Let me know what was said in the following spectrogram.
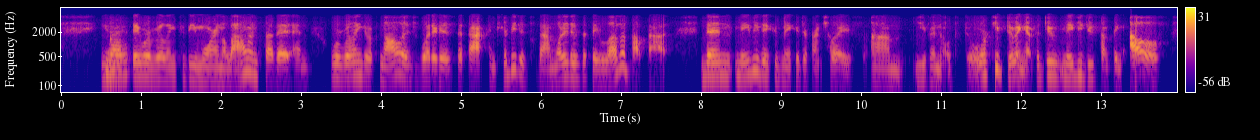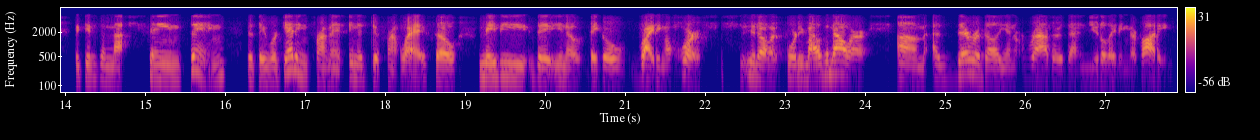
You know, if they were willing to be more in allowance of it and were willing to acknowledge what it is that that contributed to them, what it is that they love about that, then maybe they could make a different choice, um, even or keep doing it, but do maybe do something else that gives them that same thing that they were getting from it in a different way. So maybe they, you know, they go riding a horse, you know, at 40 miles an hour um, as their rebellion rather than mutilating their body.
